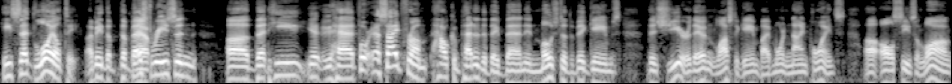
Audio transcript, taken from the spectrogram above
he said loyalty. I mean, the the best reason uh, that he had for aside from how competitive they've been in most of the big games this year, they haven't lost a game by more than nine points uh, all season long.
